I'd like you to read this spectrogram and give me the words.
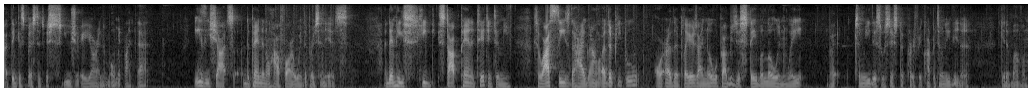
I think it's best to just use your AR in a moment like that. Easy shots, depending on how far away the person is. And then he's he stopped paying attention to me so I seized the high ground. Other people or other players I know would probably just stay below and wait. But to me, this was just the perfect opportunity to get above them.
